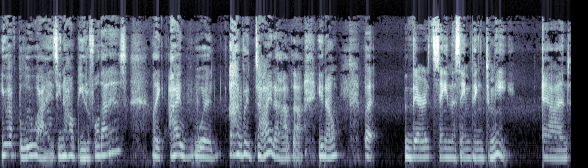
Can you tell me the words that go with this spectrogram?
you have blue eyes. You know how beautiful that is? Like I would, I would die to have that, you know? But they're saying the same thing to me. And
